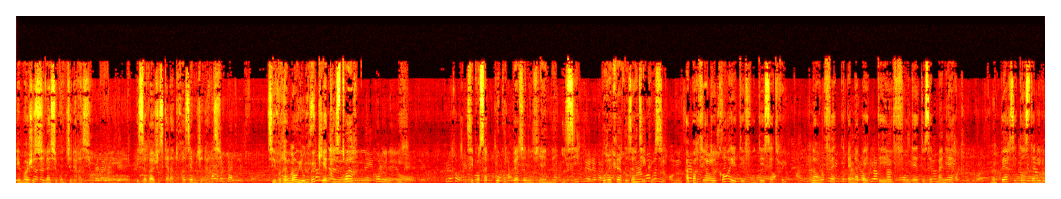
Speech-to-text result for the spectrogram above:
et moi je suis la seconde génération. Et ça va jusqu'à la troisième génération. C'est vraiment une rue qui a de l'histoire. Oui. C'est pour ça que beaucoup de personnes viennent ici pour écrire des articles aussi. À partir de quand a été fondée cette rue? Non, en fait, elle n'a pas été fondée de cette manière. Mon père s'est installé le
